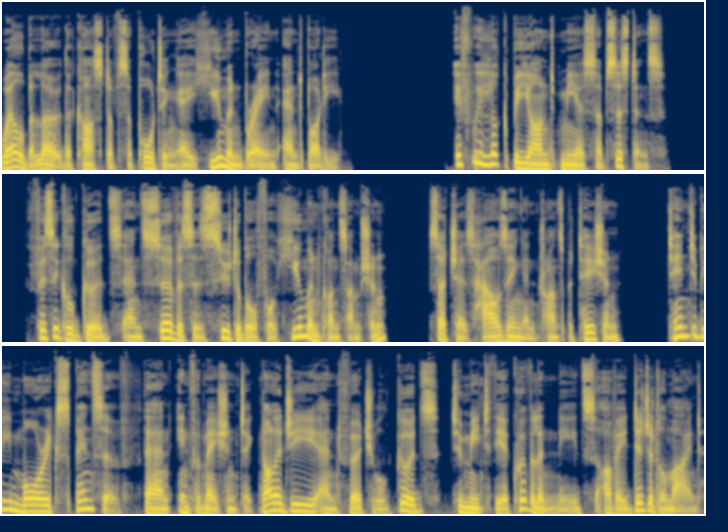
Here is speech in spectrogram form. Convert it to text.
well below the cost of supporting a human brain and body if we look beyond mere subsistence, physical goods and services suitable for human consumption, such as housing and transportation, tend to be more expensive than information technology and virtual goods to meet the equivalent needs of a digital mind.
